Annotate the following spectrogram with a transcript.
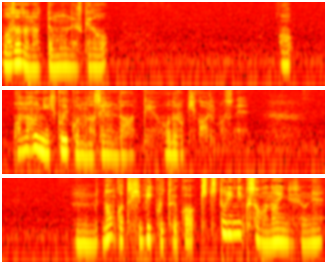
技だなって思うんですけどああんな風に低い声も出せるんだっていう驚きがありますね。うん、なおかつ響くというか聞き取りにくさがないんですよね。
